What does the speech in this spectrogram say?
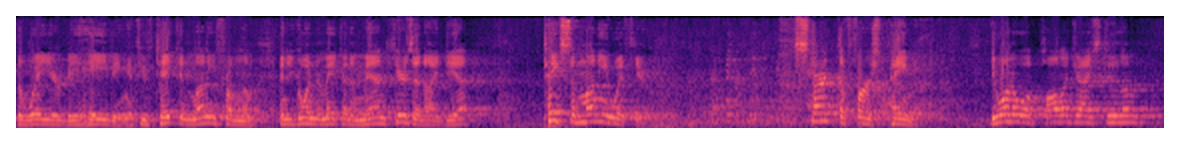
the way you're behaving. If you've taken money from them and you're going to make an amend, here's an idea take some money with you. Start the first payment. You want to apologize to them?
